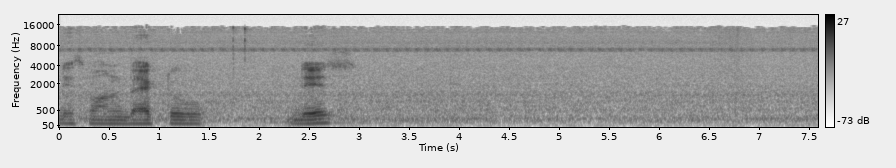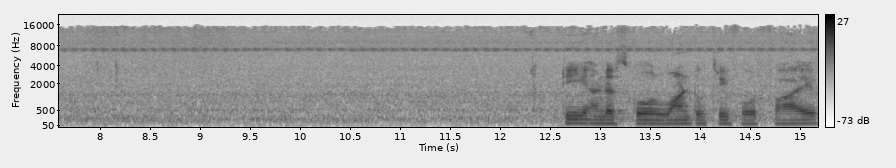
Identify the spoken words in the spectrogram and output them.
this one back to this. T underscore one two three four five.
